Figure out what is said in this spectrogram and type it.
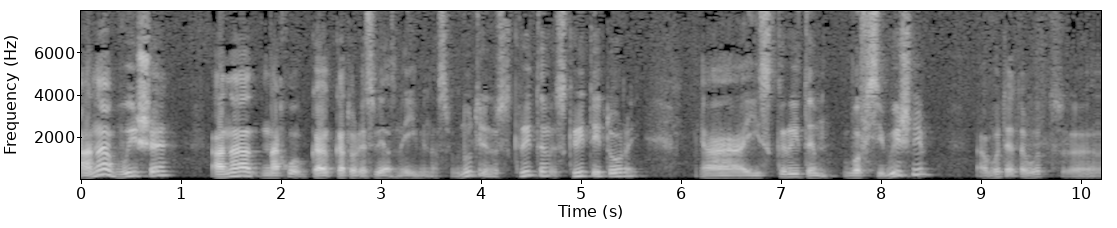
она выше, она, которая связана именно с внутренним, скрытым, скрытой Торой а, и скрытым во Всевышнем, вот это вот э,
